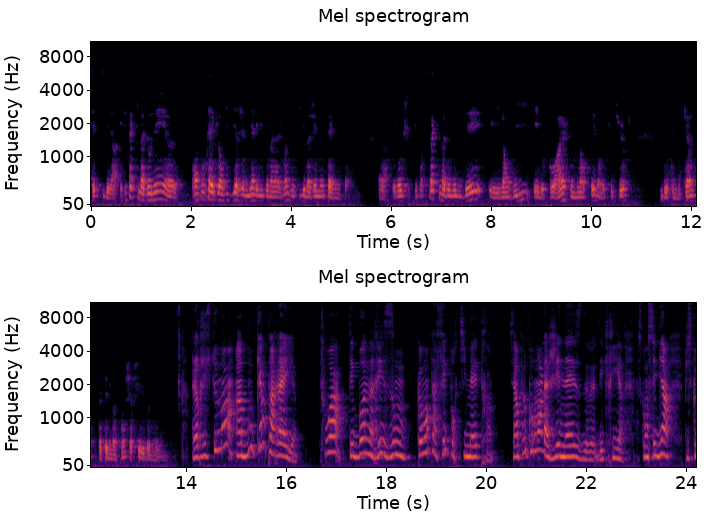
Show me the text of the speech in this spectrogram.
cette idée-là. Et c'est ça qui m'a donné, euh, rencontré avec l'envie de dire j'aime bien les livres de management, je me suis dit bah, j'aime mon thème. Voilà. Et donc c'est pour ça qui m'a donné l'idée et l'envie et le courage de me lancer dans l'écriture de ce bouquin qui s'appelle maintenant Chercher les bonnes raisons. Alors justement, un bouquin pareil, toi, tes bonnes raisons, comment tu as fait pour t'y mettre? C'est un peu comment la genèse d'écrire? Parce qu'on sait bien, puisque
